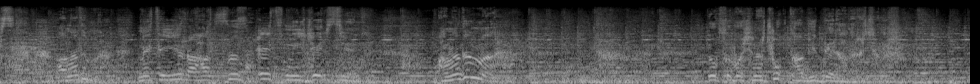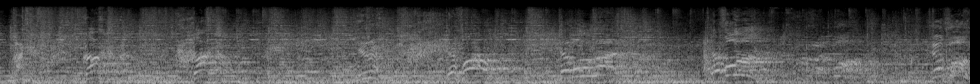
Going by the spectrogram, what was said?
Etmeyeceksin. Anladın mı? Mete'yi rahatsız etmeyeceksin. Anladın mı? Yoksa başına çok daha büyük belalar açılır. Hadi kalk. Kalk. Yürü. Defol. Defolun lan. Defolun. Defol.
